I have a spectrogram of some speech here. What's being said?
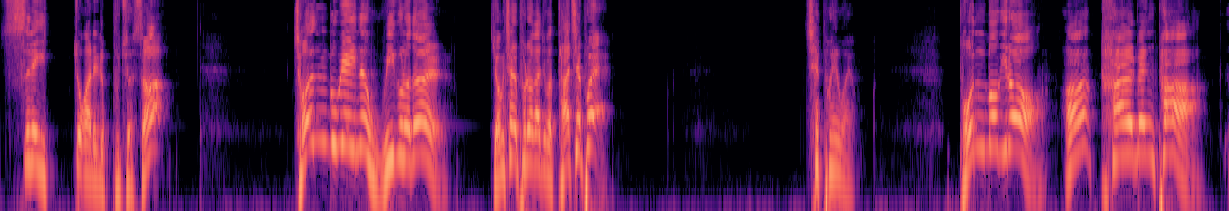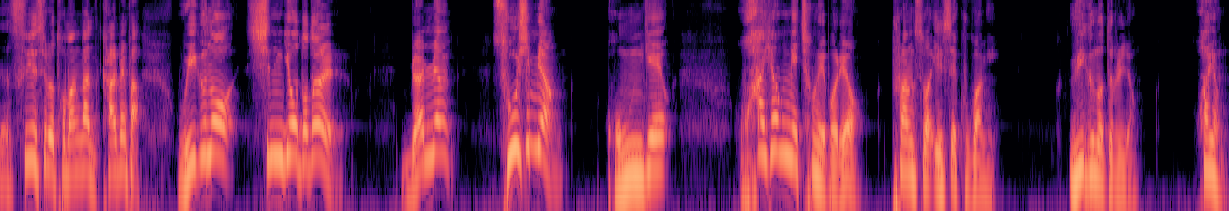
쓰레기 쪼가리를 붙였어? 전국에 있는 위그너들 경찰 풀어가지고 다 체포해! 체포해와요. 본보기로, 어? 칼뱅파, 스위스로 도망간 칼뱅파, 위그노 신교도들 몇 명, 수십 명 공개 화형에 청해버려. 프랑스와 1세 국왕이. 위그노들을요. 화형.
